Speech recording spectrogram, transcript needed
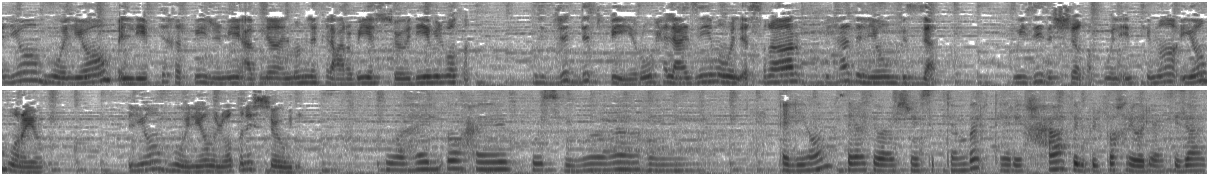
اليوم هو اليوم اللي يفتخر فيه جميع أبناء المملكة العربية السعودية بالوطن. تتجدد فيه روح العزيمة والإصرار في هذا اليوم بالذات ويزيد الشغف والانتماء يوم ورا يوم. اليوم هو اليوم الوطني السعودي. وهل أحب سواه اليوم 23 سبتمبر تاريخ حافل بالفخر والاعتزاز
